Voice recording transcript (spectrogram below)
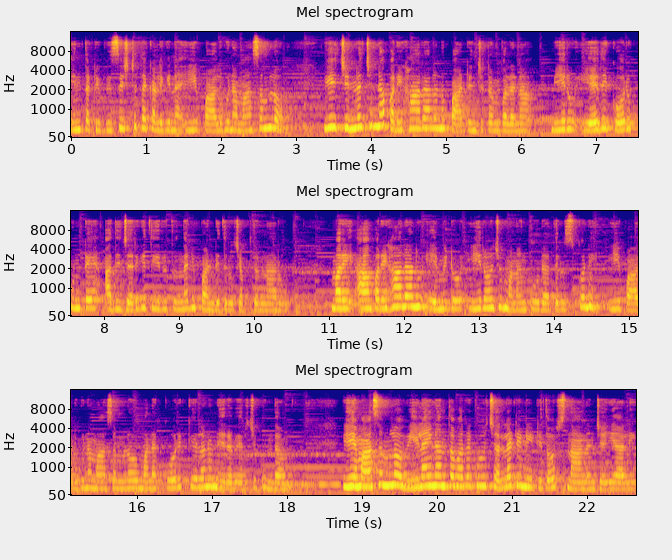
ఇంతటి విశిష్టత కలిగిన ఈ పాల్గొన మాసంలో ఈ చిన్న చిన్న పరిహారాలను పాటించటం వలన మీరు ఏది కోరుకుంటే అది జరిగి తీరుతుందని పండితులు చెప్తున్నారు. మరి ఆ పరిహారాలు ఏమిటో ఈరోజు మనం కూడా తెలుసుకొని ఈ పాల్గొన మాసంలో మన కోరికలను నెరవేర్చుకుందాం. ఈ మాసంలో వీలైనంత వరకు చల్లటి నీటితో స్నానం చేయాలి.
